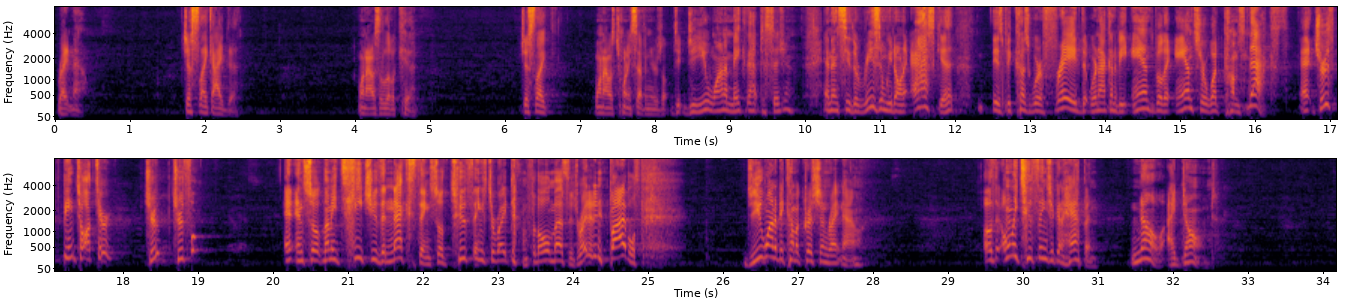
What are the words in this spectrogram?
right now? Just like I did when I was a little kid. Just like when I was 27 years old. Do, do you want to make that decision? And then see, the reason we don't ask it is because we're afraid that we're not going to be able to answer what comes next. Uh, truth being talked here? True? Truthful? And, and so let me teach you the next thing. So, two things to write down for the whole message. Write it in your Bibles. Do you want to become a Christian right now? Oh, the only two things are going to happen. No, I don't.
